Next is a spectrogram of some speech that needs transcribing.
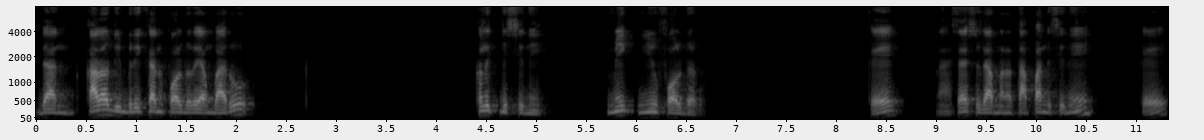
dan kalau diberikan folder yang baru klik di sini make new folder. Oke. Nah, saya sudah menetapkan di sini. Oke.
